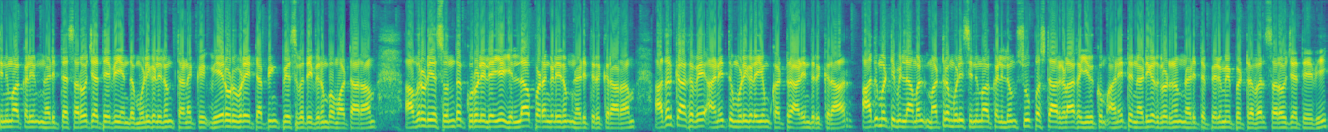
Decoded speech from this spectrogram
சினிமாக்களிலும் நடித்த சரோஜா தேவி எந்த மொழிகளிலும் தனக்கு வேறொருவரை டப்பிங் பேசுவதை விரும்ப மாட்டாராம். அவருடைய சொந்த குரலிலேயே எல்லா படங்களிலும் நடித்திருக்கிறாராம். அதற்காகவே அனைத்து மொழிகளையும் கற்று அடைந்திருக்கிறார். அது மட்டுமில்லாமல் மற்ற மொழி சினிமாக்களிலும் சூப்பர் ஸ்டார்களாக இருக்கும் அனைத்து நடிகர்களுடனும் நடித்த பெருமை பெற்றவர் சரோஜா தேவி.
